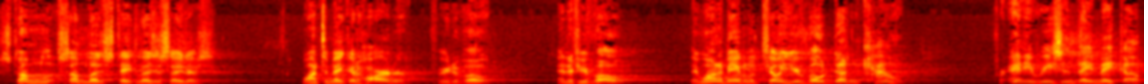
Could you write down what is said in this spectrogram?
Some, some state legislators want to make it harder for you to vote. And if you vote, they want to be able to tell you your vote doesn't count for any reason they make up.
